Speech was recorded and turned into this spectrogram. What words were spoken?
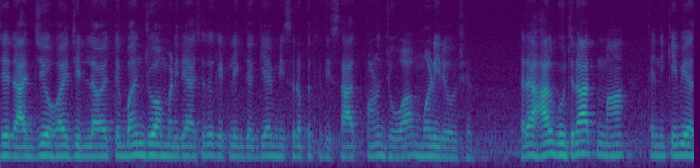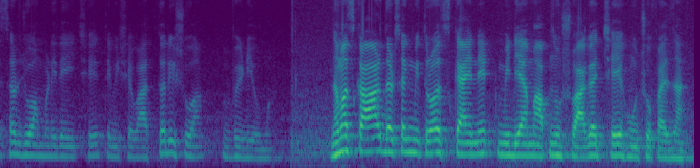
જે રાજ્યો હોય, જિલ્લા હોય, તે બંધ જોવા મળી રહ્યા છે. તો કેટલીક જગ્યાએ મિશ્ર પ્રતિસાદ પણ જોવા મળી રહ્યો છે. ત્યારે હાલ ગુજરાતમાં તેની કેવી અસર જોવા મળી રહી છે તે વિશે વાત કરીશું આ વિડીયોમાં. નમસ્કાર દર્શક મિત્રો સ્કાયનેટ મીડિયામાં આપનું સ્વાગત છે. હું છું ફૈઝાન.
